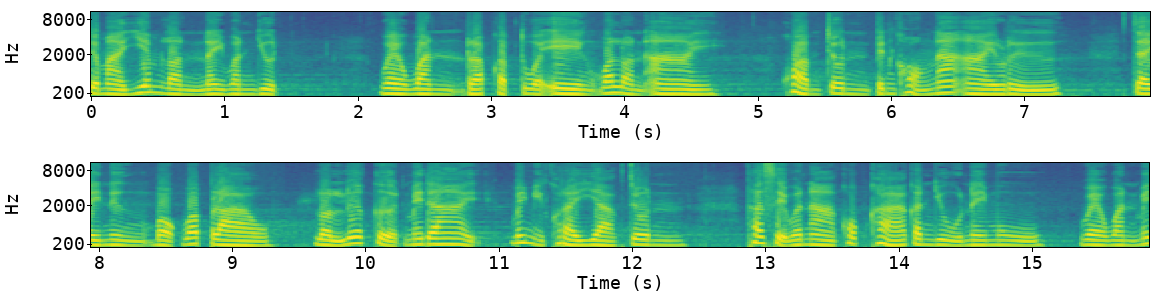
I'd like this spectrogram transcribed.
จะมาเยี่ยมหล่อนในวันหยุด แวววันรับกับตัวเองว่าหล่อนอาย ความจนเป็นของน่าอายหรือ ใจหนึ่งบอกว่าเปล่า หล่อนเลือกเกิดไม่ได้ ไม่มีใครอยากจน ถ้าเสวนาคบค้ากันอยู่ในหมู่ แวววันไม่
